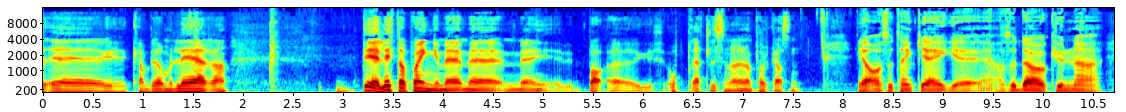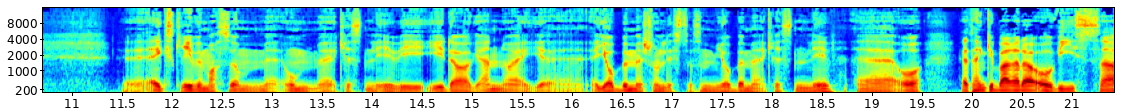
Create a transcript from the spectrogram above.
Eh, hva bør vi lære? Det er litt av poenget med, med, med eh, opprettelsen av denne podkasten. Ja, og så tenker jeg eh, altså da å kunne eh, Jeg skriver masse om, om kristenliv i, i, dagen, og jeg, jeg, jobber med journalister som jobber med kristenliv. Eh, og jeg tenker bare da å vise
